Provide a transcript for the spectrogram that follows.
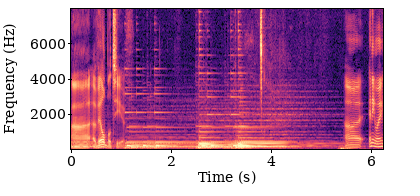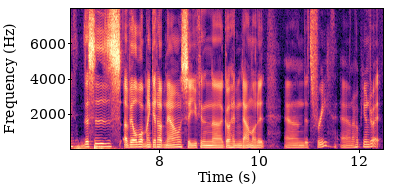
uh, available to you. Uh, anyway, this is available at my GitHub now, so you can uh, go ahead and download it, and it's free, and I hope you enjoy it.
